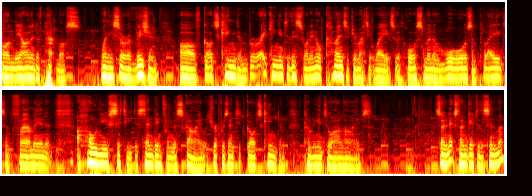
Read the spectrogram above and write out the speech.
on the island of Patmos when he saw a vision of God's kingdom breaking into this one in all kinds of dramatic ways with horsemen and wars and plagues and famine and a whole new city descending from the sky which represented God's kingdom coming into our lives. So, next time you go to the cinema,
